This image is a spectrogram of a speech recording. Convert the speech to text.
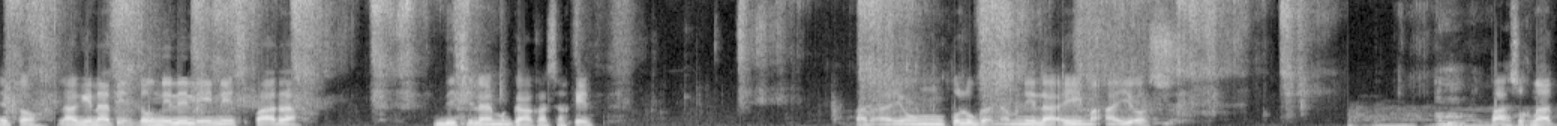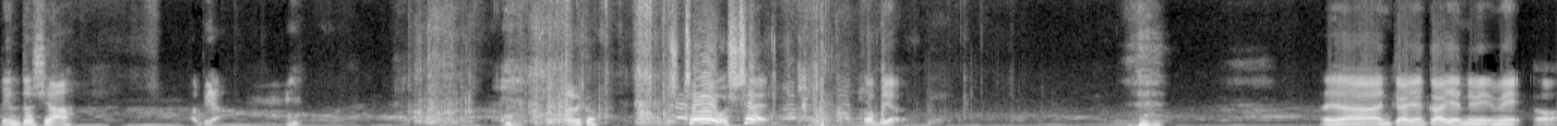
Ito, lagi natin itong nililinis para hindi sila magkakasakit. Para yung tulugan naman nila ay maayos. Pasok natin to siya. Abya. Tari ko. So, shit! Abya. Ayan, kayang-kaya ni Meme. Oh.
